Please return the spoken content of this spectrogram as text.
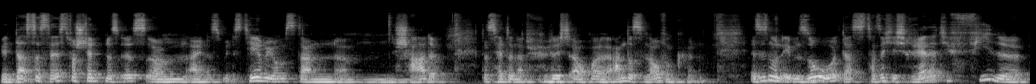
Wenn das das Selbstverständnis ist ähm, eines Ministeriums, dann ähm, schade. Das hätte natürlich auch äh, anders laufen können. Es ist nun eben so, dass tatsächlich relativ viele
